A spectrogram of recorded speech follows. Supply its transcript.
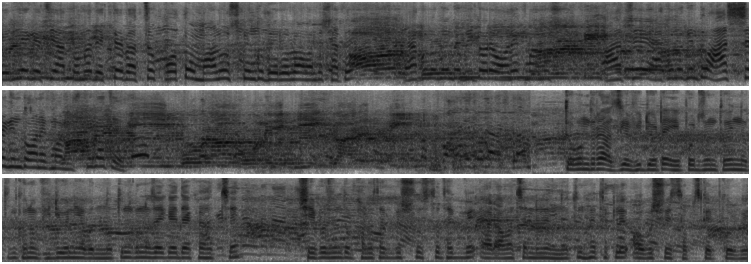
বেরিয়ে গেছি আর তোমরা দেখতে পাচ্ছ কত মানুষ কিন্তু বেরোলো আমাদের সাথে। এখনও কিন্তু ভিতরে অনেক মানুষ আছে এখনও কিন্তু আসছে কিন্তু অনেক মানুষ, ঠিক আছে? তো বন্ধুরা, আজকের ভিডিওটা এই পর্যন্তই। নতুন কোনো ভিডিও নিয়ে আবার নতুন কোনো জায়গায় দেখা হচ্ছে। সেই পর্যন্ত ভালো থাকবে, সুস্থ থাকবে, আর আমার চ্যানেলে নতুন হয়ে থাকলে অবশ্যই সাবস্ক্রাইব করবে।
